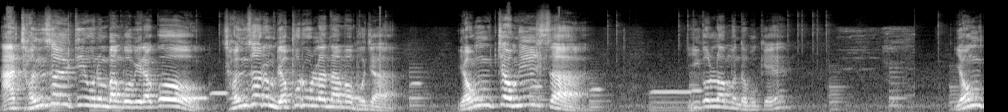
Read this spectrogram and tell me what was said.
아 전설 띄우는 방법이라고? 전설은 몇 프로 올랐나 한번 보자 0.14 이걸로 한번 넣어볼게 0.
